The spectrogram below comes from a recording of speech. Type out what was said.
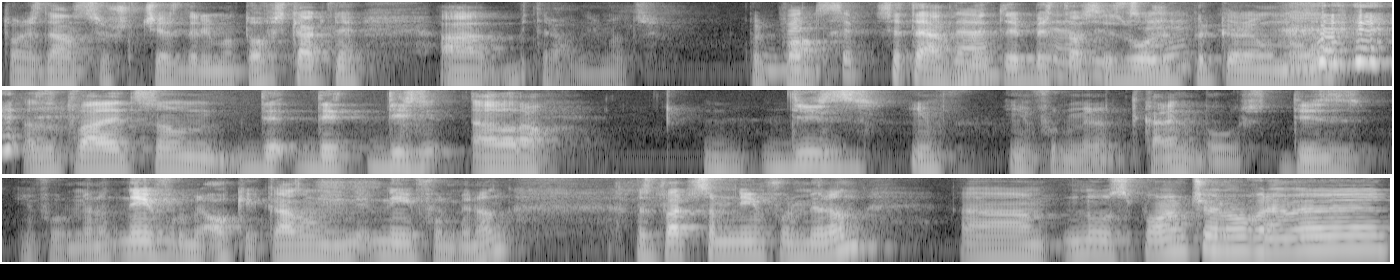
То не знам също ЧЕС дали имат офис, как не. А, би трябвало да имат. Предполагам. Вече се- Се тая, в да, и без няма това се значение. изложих прекалено много. А затова дето съм де- де- диз... а, да, да. Дизинформиран. Така ли на български? Дизинформиран. Не информиран. Окей, казвам не, не информиран. Затова, че съм неинформиран. А, но спомням, че едно време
